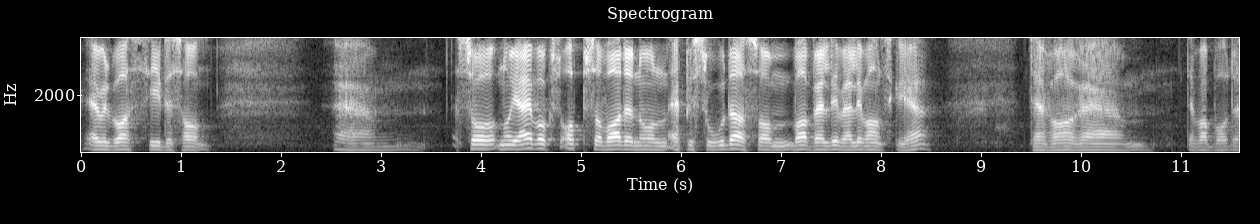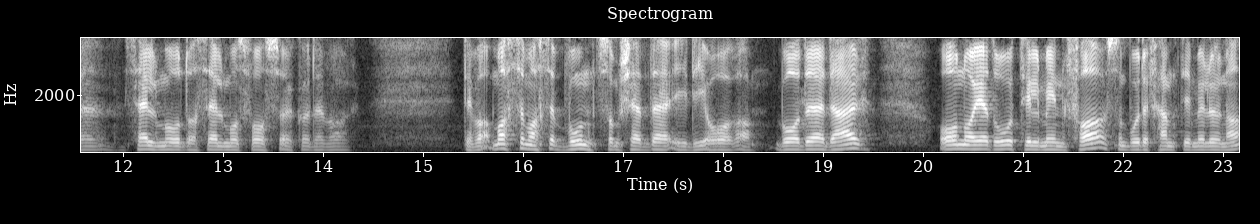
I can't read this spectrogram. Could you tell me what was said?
Jeg vil bare si det sånn. Så når jeg vokste opp, så var det noen episoder som var veldig, veldig vanskelige. Det var, eh, det var både selvmord og selvmordsforsøk, og det var, det var masse, masse vondt som skjedde i de åra. Både der og når jeg dro til min far, som bodde 50 mil unna,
